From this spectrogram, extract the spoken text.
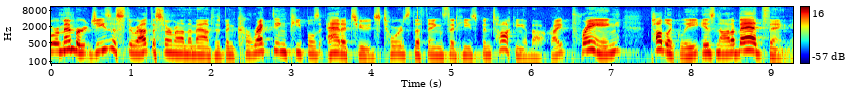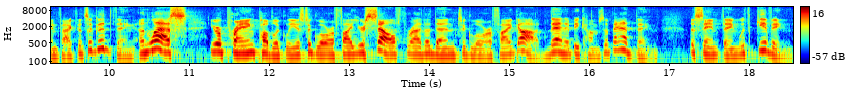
remember, Jesus, throughout the Sermon on the Mount, has been correcting people's attitudes towards the things that he's been talking about, right? Praying publicly is not a bad thing. In fact, it's a good thing, unless your praying publicly is to glorify yourself rather than to glorify God. Then it becomes a bad thing. The same thing with giving.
